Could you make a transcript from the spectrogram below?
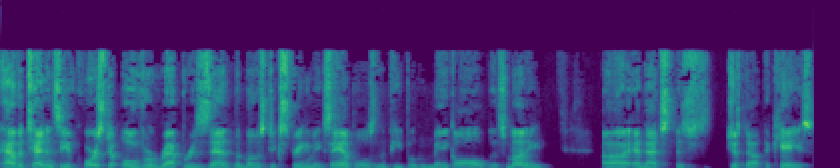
have a tendency, of course, to overrepresent the most extreme examples and the people who make all this money, uh, and that's, that's just not the case.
